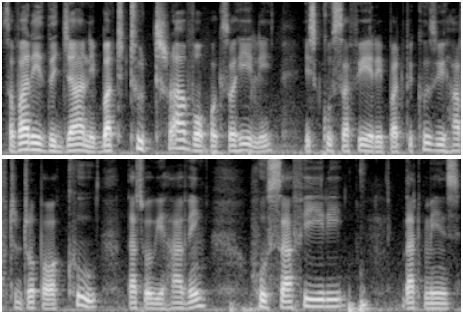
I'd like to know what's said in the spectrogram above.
Safari is the journey, but to travel kwa Kiswahili is kusafiri. But because we have to drop our ku, that's why we're having husafiri. That means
